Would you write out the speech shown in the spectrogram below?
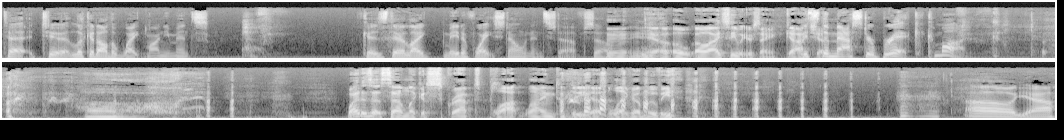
to to look at all the white monuments because they're like made of white stone and stuff. So Uh, yeah, oh, oh, I see what you're saying. Gotcha. it's the master brick. Come on. Oh. Why does that sound like a scrapped plot line to the uh, Lego movie? Oh yeah.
